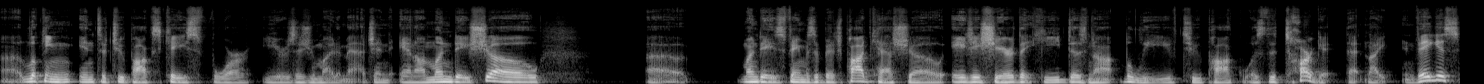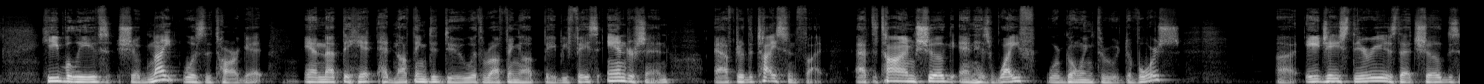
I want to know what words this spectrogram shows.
uh, looking into Tupac's case for years, as you might imagine. And on Monday's show, uh, Monday's Fame is a Bitch podcast show, AJ shared that he does not believe Tupac was the target that night in Vegas. He believes Suge Knight was the target and that the hit had nothing to do with roughing up Babyface Anderson after the Tyson fight. At the time, Suge and his wife were going through a divorce. Uh, AJ's theory is that Suge's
